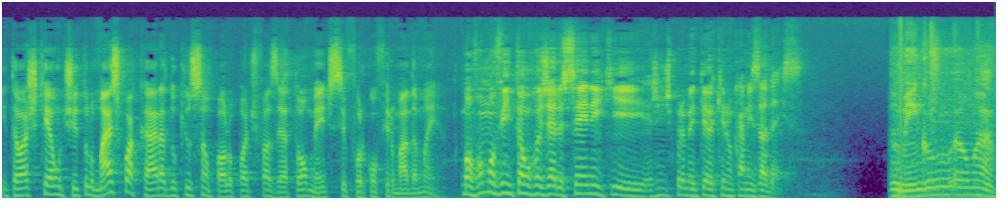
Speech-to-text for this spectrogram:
Então acho que é um título mais com a cara do que o São Paulo pode fazer atualmente, se for confirmado amanhã. Bom, vamos ouvir então o Rogério Ceni que a gente prometeu aqui no Camisa 10. Domingo é uma,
